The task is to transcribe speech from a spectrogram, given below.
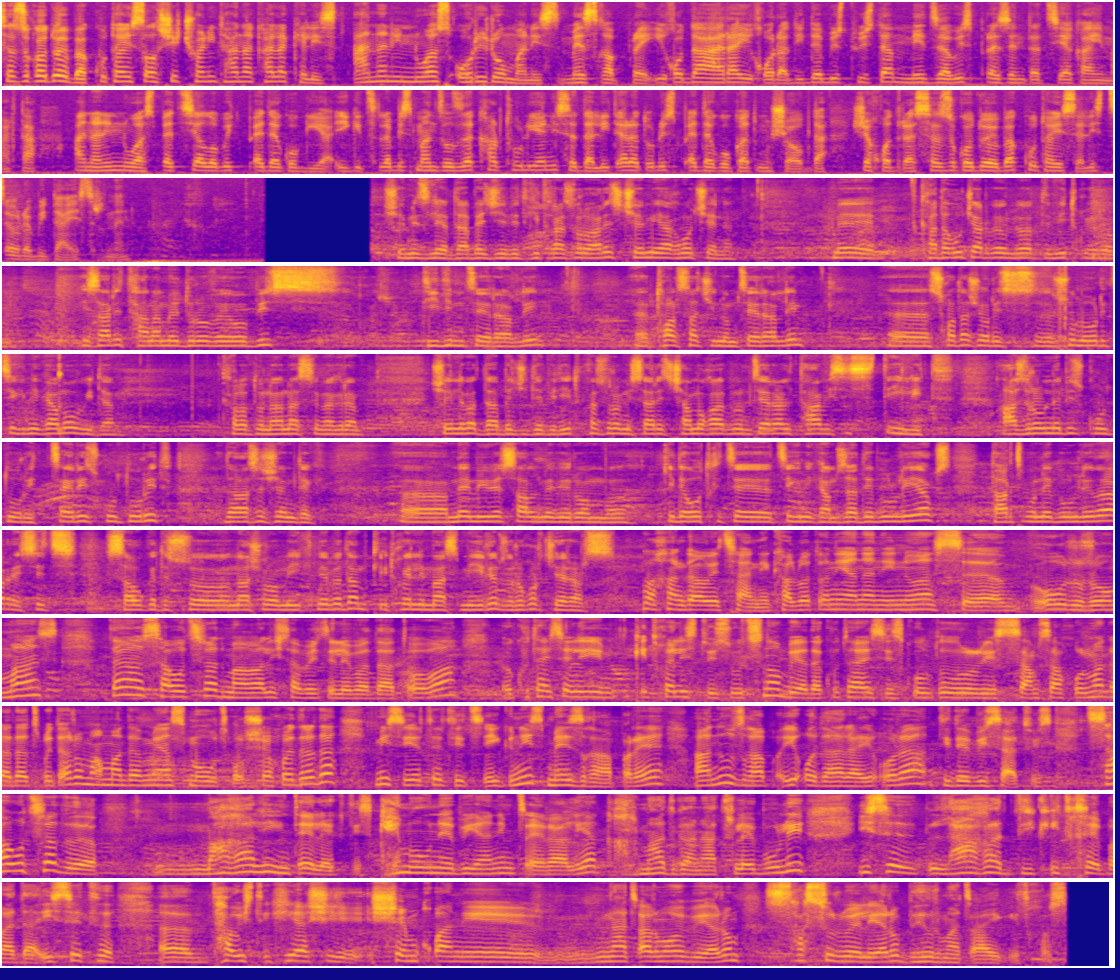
საზოგადოება ქუთაისელში ჩვენი თანაქალაქელის ანანინუას ორი რომანის მეზღაპრე იყო და არა იყო რა დიდებისთვის და მეძავის პრეზენტაცია გამართა. ანანინუა სპეციალობით პედაგოგია. იგი წლების მანძილზე ქართული ენისა და ლიტერატურის პედაგოგად მუშაობდა. შეხვედრა საზოგადოება ქუთაისელის წევრები დაესწრნენ. შემიძლია დაბეჭდებით გითხრას რომ არის ჩემი აღმოჩენა. მე გადაუჭარბებლად ვიტყვი რომ ეს არის თანამედროვეობის დიდი მწერალი, თვალსაჩინო მწერალი. სხვადასხვის სულ ორი ციგნი გამოვიდა. ქალბატონ ანასი მაგრამ შეიძლება დაბეჭდებით. ითქვას რომ ის არის ჩამოყალიბებული მწერალი თავისი სტილით. აზროვნების კულტურით წერის კულტურით და ასე შემდეგ. მე მივესალმები რომ კიდე 4 წიგნი გამზადებული აქვს დარწმუნებული ვარ ესეც საუკეთესო ნაშრომი იქნება და მკითხველი მას მიიღებს როგორც ჯერ არის ახან გავეცანი ქალბატონი ანანინოას ორ რომანს და საოცრად მაღალი საბეჭდილება დატოვა. ქუთაისელი მკითხველისთვის უცნობია და ქუთაისის კულტურის სამსახურმა გადაწყვიტა რომ ამ ადამიანს მოუწყოს შეხვედრა და მისი ერთ-ერთი წიგნის მეზღაპრე ანუ ზღაპრე იყო და არა იყო რა დიდებისათვის. საოცრად მაღალი ინტელექტის გემოვნების ბუნებიანი მწერალია, ღრმად განათლებული, ისე ლაღად იკითხება და ისეთ თავის სტიქიაში შემყვანი ნაწარმოებია, რომ სასურველია, რომ ბევრმა წაიკითხოს.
